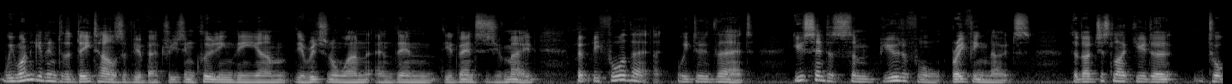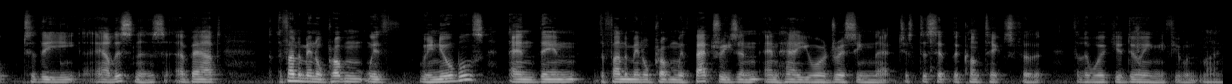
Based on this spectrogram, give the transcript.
we want to get into the details of your batteries, including the um, the original one and then the advances you've made. But before that, we do that. You sent us some beautiful briefing notes that I'd just like you to talk to the our listeners about the fundamental problem with renewables and then the fundamental problem with batteries and, and how you're addressing that, just to set the context for the, for the work you're doing, if you wouldn't mind.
